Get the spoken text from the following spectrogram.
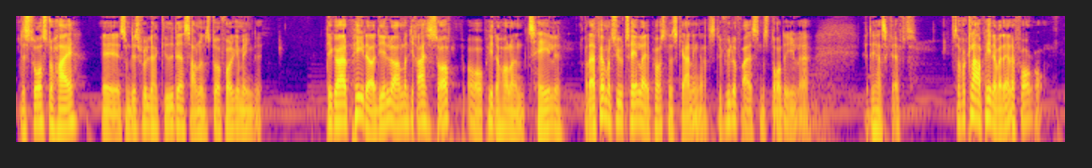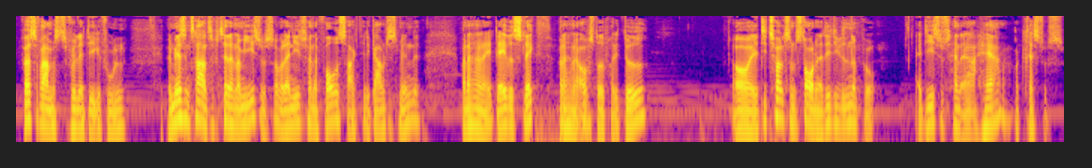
Og det store ståhej, øh, som det selvfølgelig har givet, det har samlet en stor folkemængde. Det gør, at Peter og de 11 andre, de rejser sig op, og Peter holder en tale, og der er 25 taler i Apostlenes Gerninger, så det fylder faktisk en stor del af, af det her skrift. Så forklarer Peter, hvad det er, der foregår. Først og fremmest selvfølgelig, at de ikke er fulde. Men mere centralt, så fortæller han om Jesus, og hvordan Jesus han er forudsagt i det gamle testamente, hvordan han er i Davids slægt, hvordan han er opstået fra de døde. Og øh, de 12, som står der, det er de vidner på, at Jesus han er Herre og Kristus.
